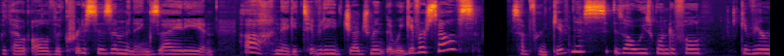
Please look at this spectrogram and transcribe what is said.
without all of the criticism and anxiety and oh, negativity, judgment that we give ourselves. Some forgiveness is always wonderful. Give your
